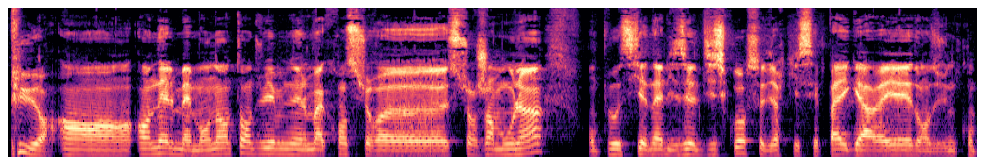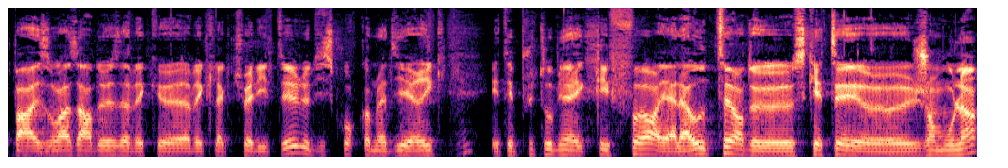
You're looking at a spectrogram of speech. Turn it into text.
pure en, elle-même. On a entendu Emmanuel Macron sur, euh, sur Jean Moulin. On peut aussi analyser le discours, se dire qu'il ne s'est pas égaré dans une comparaison hasardeuse avec, euh, avec l'actualité. Le discours, comme l'a dit Eric, était plutôt bien écrit, fort et à la hauteur de ce qu'était euh, Jean Moulin.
